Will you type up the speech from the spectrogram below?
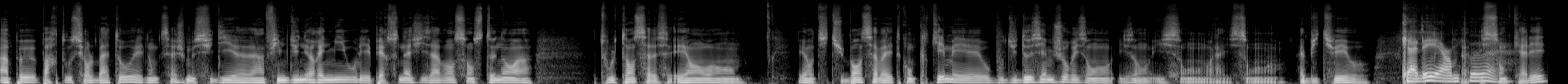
un peu partout sur le bateau. Et donc ça, je me suis dit, euh, un film d'une heure et demie où les personnages, ils avancent en se tenant à- tout le temps ça, et en, et en titubant, ça va être compliqué. Mais au bout du deuxième jour, ils, ont, ils, ont, ils, sont, voilà, ils sont habitués au, Calé un peu. ils euh. sont calés.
